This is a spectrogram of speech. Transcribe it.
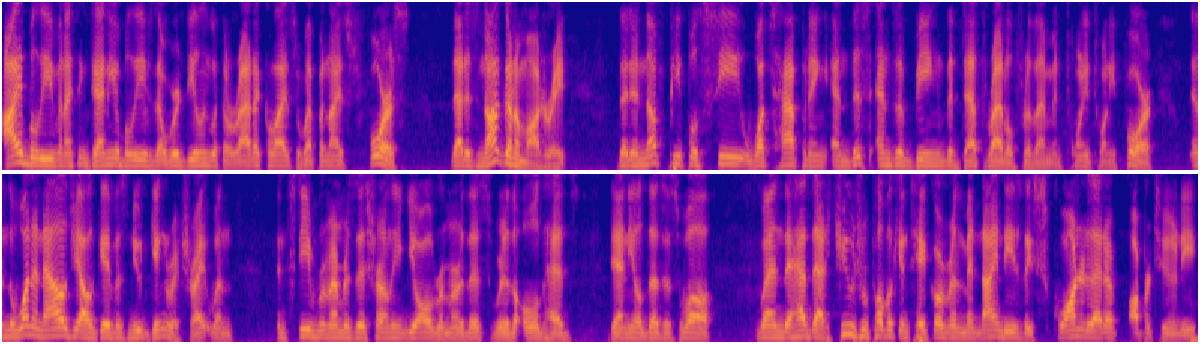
I believe, and I think Daniel believes, that we're dealing with a radicalized, weaponized force that is not going to moderate, that enough people see what's happening, and this ends up being the death rattle for them in 2024. And the one analogy I'll give is Newt Gingrich, right? When and Steve remembers this, Charlene, you all remember this. We're the old heads. Daniel does as well. When they had that huge Republican takeover in the mid 90s, they squandered that opportunity,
